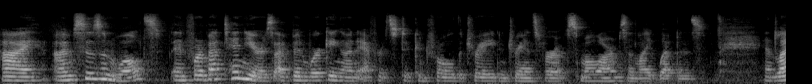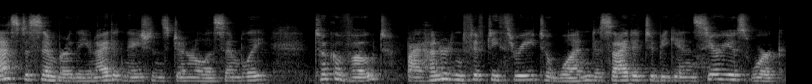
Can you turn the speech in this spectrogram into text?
Hi, I'm Susan Waltz, and for about 10 years I've been working on efforts to control the trade and transfer of small arms and light weapons. And last December, the United Nations General Assembly took a vote by 153 to 1, decided to begin serious work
